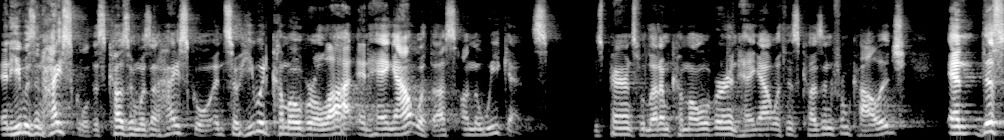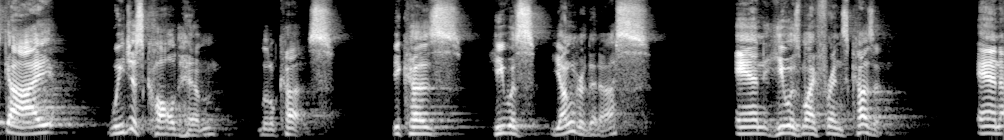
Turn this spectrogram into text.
And he was in high school. This cousin was in high school. And so he would come over a lot and hang out with us on the weekends. His parents would let him come over and hang out with his cousin from college. And this guy, we just called him Little Cuz because he was younger than us and he was my friend's cousin. And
